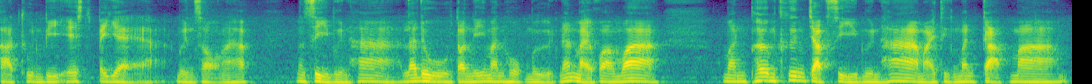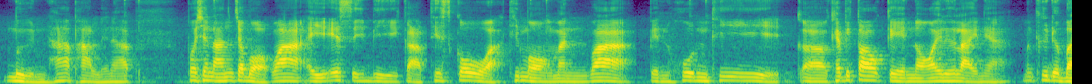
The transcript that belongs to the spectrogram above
ขาดทุน BS ไปแย่หมื่นสองนะครับ มัน 45,000แล้วดูตอนนี้มัน 60,000 นั่นหมายความว่ามันเพิ่มขึ้นจาก 45,000 หมายถึงมันกลับมา 15,000 เลยนะครับ เพราะฉะนั้นจะบอกว่าไอ้ SCB กับ Tisco อะที่มองมันว่า เป็นหุ้นที่ capital gain น้อยหรืออะไรเนี่ย มันคือ the แบ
